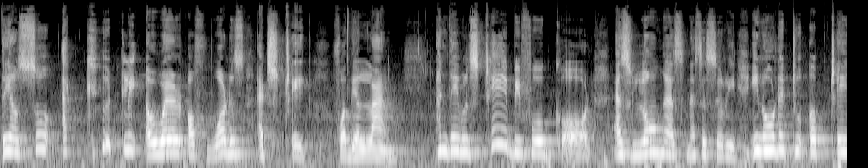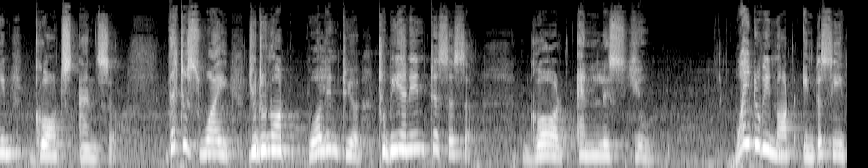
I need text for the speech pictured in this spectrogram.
They are so acutely aware of what is at stake for their land. And they will stay before God as long as necessary in order to obtain God's answer. That is why you do not volunteer to be an intercessor. God enlists you. Why do we not intercede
